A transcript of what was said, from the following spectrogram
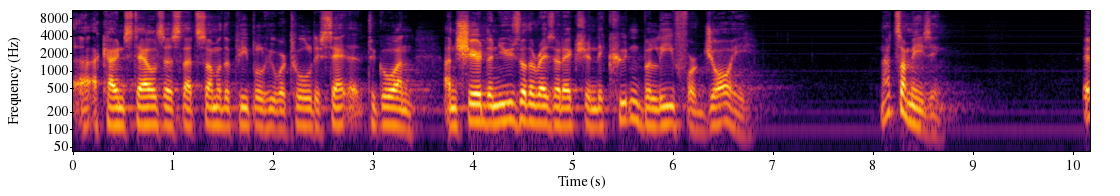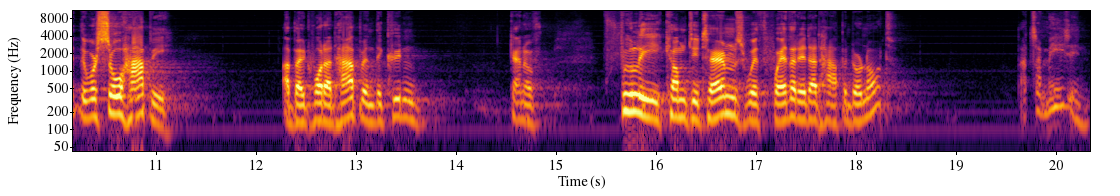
uh, accounts tells us that some of the people who were told to, set, to go and, and share the news of the resurrection, they couldn't believe for joy. That's amazing. It, they were so happy about what had happened, they couldn't kind of fully come to terms with whether it had happened or not. That's amazing.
